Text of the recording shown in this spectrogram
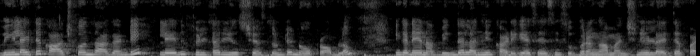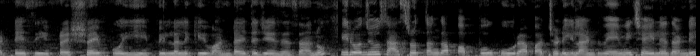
వీలైతే కాచుకొని తాగండి. లేదు ఫిల్టర్ యూస్ చేస్తుంటే నో ప్రాబ్లం. ఇంకా నేను ఆ బిందెలన్నీ కడిగేసేసి శుభ్రంగా మంచినీళ్ళు అయితే పట్టేసి ఫ్రెష్ అయిపోయి పిల్లలకి వంట అయితే చేసేసాను. ఈరోజు శాస్త్రోత్తంగా పప్పు కూర పచ్చడి ఇలాంటివి ఏమీ చేయలేదండి.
